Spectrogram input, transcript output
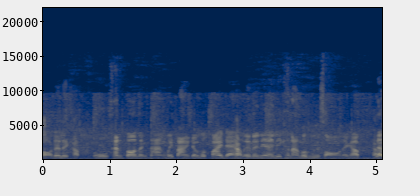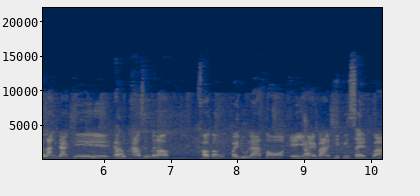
ต่อได้เลยครับ โอ้โหขั้นตอนต่างๆ ไม่ต่างจากรถป้ายแดงครับเลยนะเนี่ยนี่ขนาดรถมือสองนะครับครับและหลังจากที่ครับครับลูกค้าซื้อไปแล้ว เขาต้องไปดูแลต่อเองยังไงครับบ้างที่พิเศษกว่า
